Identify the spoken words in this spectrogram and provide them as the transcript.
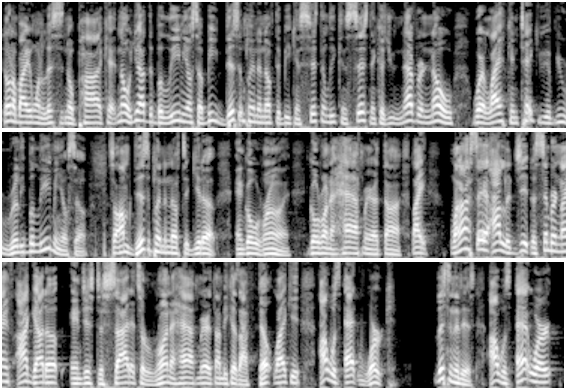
don't nobody want to listen to no podcast. No, you have to believe in yourself. Be disciplined enough to be consistently consistent because you never know where life can take you if you really believe in yourself. So I'm disciplined enough to get up and go run, go run a half marathon. Like, when I say I legit December 9th, I got up and just decided to run a half marathon because I felt like it. I was at work. Listen to this. I was at work.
